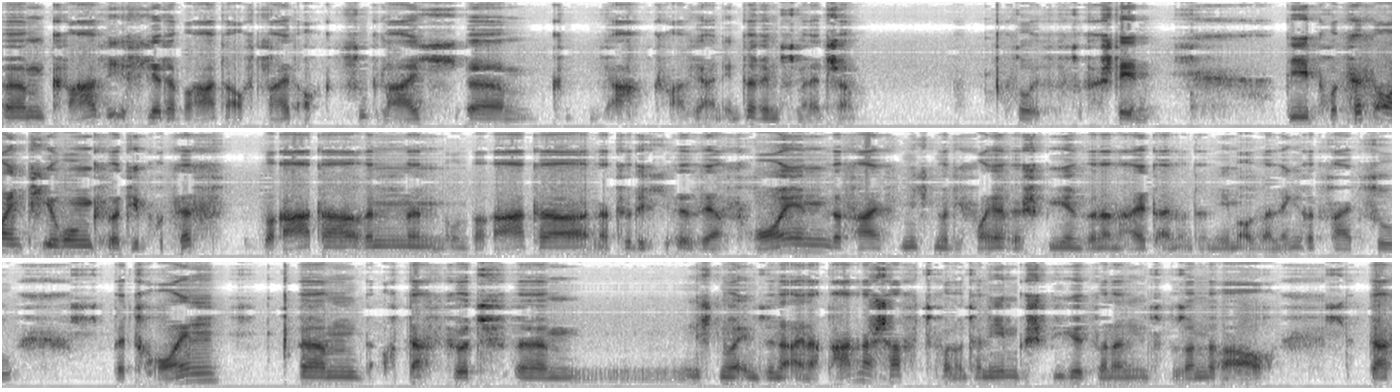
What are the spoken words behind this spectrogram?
Ähm, quasi ist hier der Berater auf Zeit auch zugleich ähm, ja, quasi ein Interimsmanager. So ist es zu verstehen. Die Prozessorientierung wird die Prozessberaterinnen und Berater natürlich sehr freuen. Das heißt, nicht nur die Feuerwehr spielen, sondern halt ein Unternehmen aus einer längeren Zeit zu betreuen. Ähm, auch das wird ähm, nicht nur im Sinne einer Partnerschaft von Unternehmen gespiegelt, sondern insbesondere auch, dass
